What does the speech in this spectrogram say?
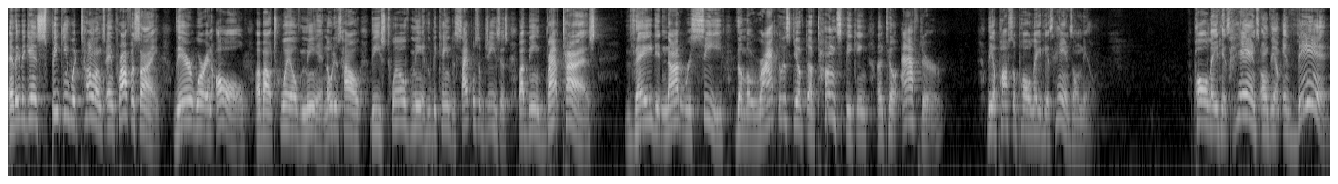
and they began speaking with tongues and prophesying. There were in all about 12 men. Notice how these 12 men who became disciples of Jesus by being baptized, they did not receive the miraculous gift of tongue speaking until after the Apostle Paul laid his hands on them. Paul laid his hands on them, and then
